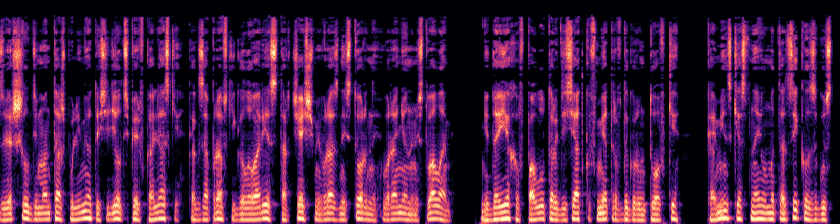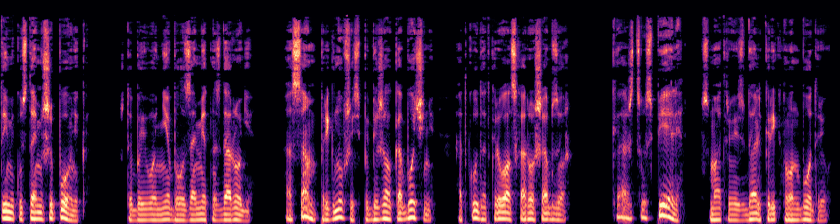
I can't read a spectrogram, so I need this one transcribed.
завершил демонтаж пулемета и сидел теперь в коляске, как заправский головорез с торчащими в разные стороны вороненными стволами. Не доехав полутора десятков метров до грунтовки, Каминский остановил мотоцикл за густыми кустами шиповника, чтобы его не было заметно с дороги, а сам, пригнувшись, побежал к обочине, откуда открывался хороший обзор. «Кажется, успели», — всматриваясь вдаль, крикнул он Бодреву,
